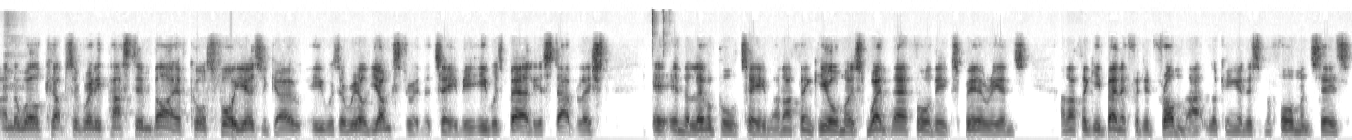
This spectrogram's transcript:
and the World Cups have really passed him by. Of course, four years ago, he was a real youngster in the team. He, he was barely established in, in, the Liverpool team, and I think he almost went there for the experience. And I think he benefited from that, looking at his performances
